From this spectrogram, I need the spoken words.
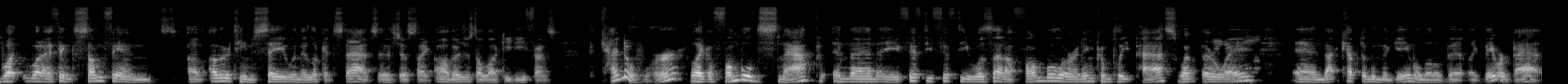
what what I think some fans of other teams say when they look at stats is just like, oh, they're just a lucky defense. They kind of were like a fumbled snap and then a 50-50 was that a fumble or an incomplete pass went their way. And that kept them in the game a little bit. Like they were bad.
